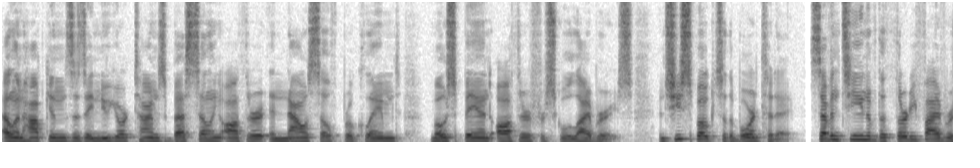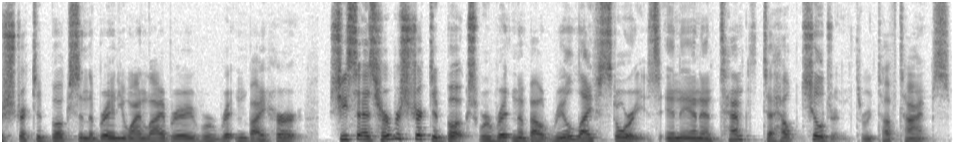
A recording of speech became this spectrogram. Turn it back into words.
Ellen Hopkins is a New York Times bestselling author and now self proclaimed most banned author for school libraries, and she spoke to the board today. 17 of the 35 restricted books in the Brandywine Library were written by her. She says her restricted books were written about real life stories in an attempt to help children through tough times.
